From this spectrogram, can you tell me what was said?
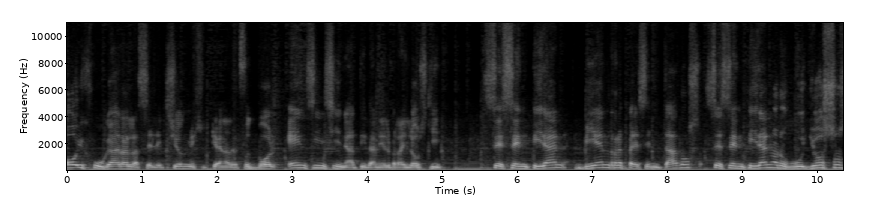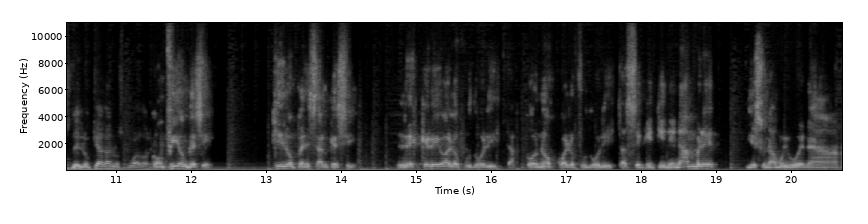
hoy jugar a la selección mexicana de fútbol en Cincinnati, Daniel Brailovsky, ¿se sentirán bien representados? ¿Se sentirán orgullosos de lo que hagan los jugadores? Confío en que sí. Quiero pensar que sí. les creo a los futbolistas, conozco a los futbolistas, sé que tienen hambre y es una muy buena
